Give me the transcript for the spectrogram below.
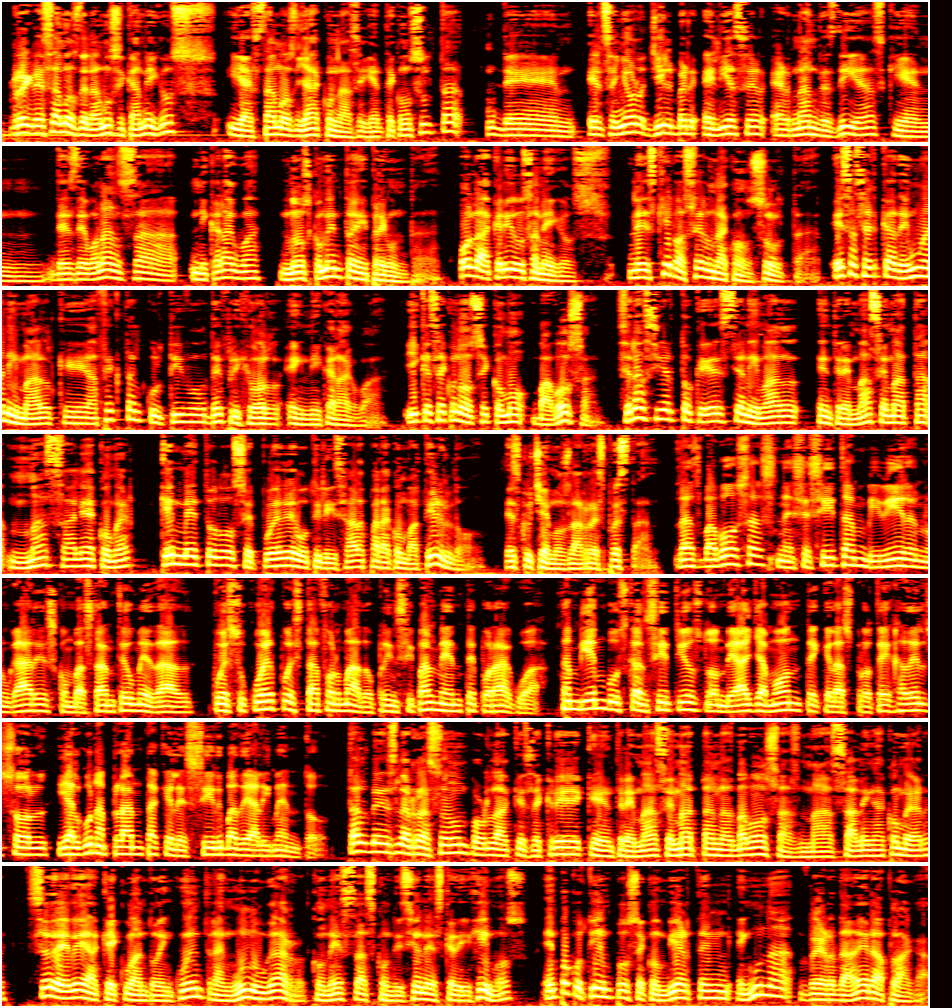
Regresamos de la música, amigos, y estamos ya con la siguiente consulta de el señor Gilbert Eliezer Hernández Díaz, quien desde Bonanza, Nicaragua, nos comenta y pregunta. Hola, queridos amigos. Les quiero hacer una consulta. Es acerca de un animal que afecta el cultivo de frijol en Nicaragua y que se conoce como babosa. ¿Será cierto que este animal, entre más se mata, más sale a comer? ¿Qué método se puede utilizar para combatirlo? Escuchemos la respuesta. Las babosas necesitan vivir en lugares con bastante humedad, pues su cuerpo está formado principalmente por agua. También buscan sitios donde haya monte que las proteja del sol y alguna planta que les sirva de alimento. Tal vez la razón por la que se cree que entre más se matan las babosas, más salen a comer, se debe a que cuando encuentran un lugar con estas condiciones que dijimos, en poco tiempo se convierten en una verdadera plaga.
